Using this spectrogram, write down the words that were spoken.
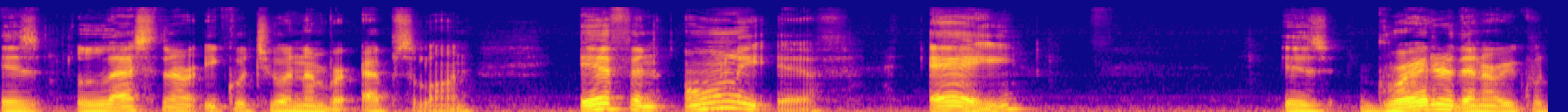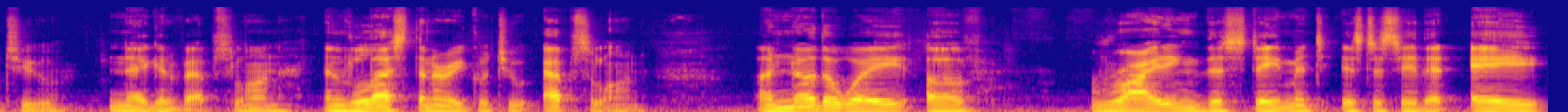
is less than or equal to a number epsilon if and only if a is greater than or equal to negative epsilon and less than or equal to epsilon. Another way of writing this statement is to say that A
